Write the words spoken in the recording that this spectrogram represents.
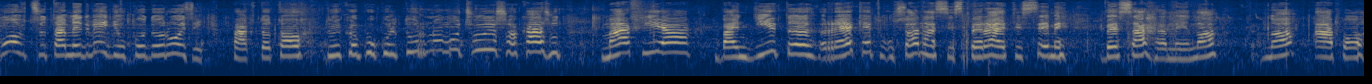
вовцю та медведю по дорозі. Пак то то тільки по культурному чую, що кажуть, мафія, бандити, рекет, усе нас і спирають із цими бесагами. Ну, ну, а по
